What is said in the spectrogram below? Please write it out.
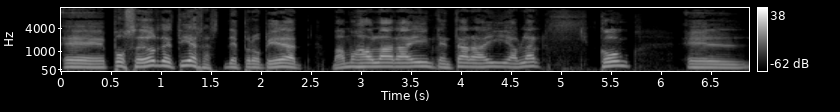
eh, poseedor de tierras de propiedad. Vamos a hablar ahí, intentar ahí hablar con el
